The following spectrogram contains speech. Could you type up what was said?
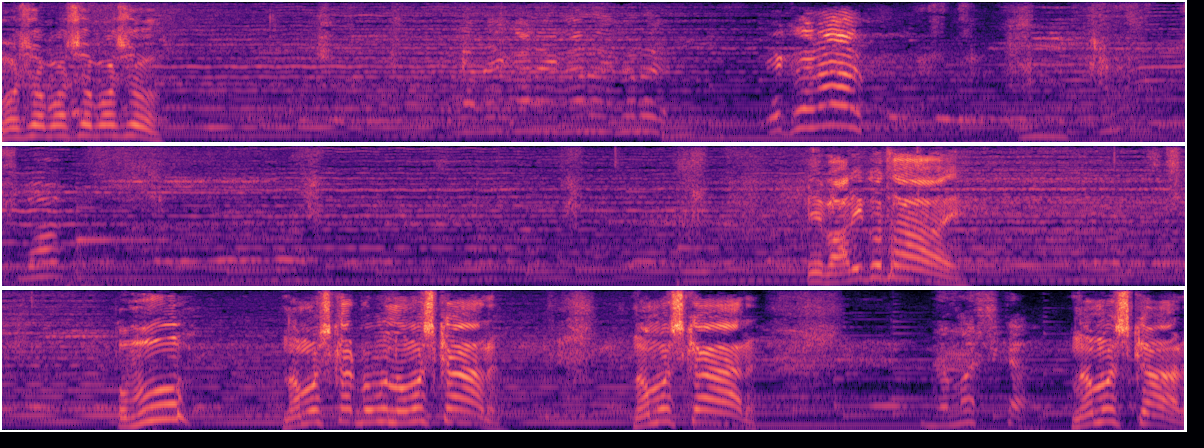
বসো বসো বসো। এ বাড়ি কোথায়? বাবু নমস্কার বাবু নমস্কার। নমস্কার। নমস্কার। নমস্কার।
